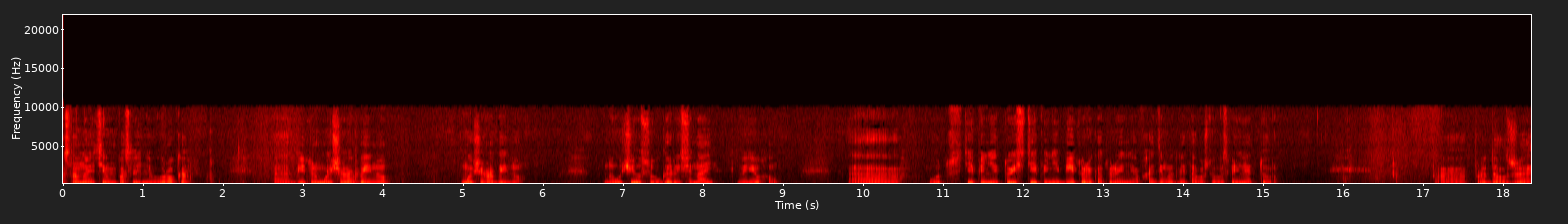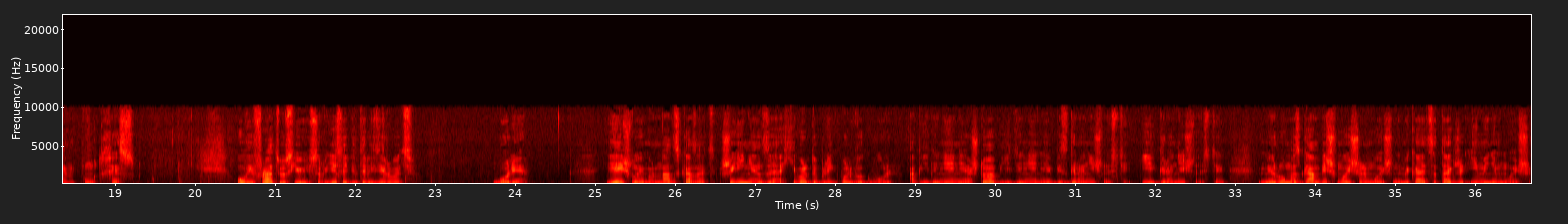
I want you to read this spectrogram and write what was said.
Основная тема последнего урока э, – Битуль Мой Шарабейну. Мой Шарабейну научился у горы Синай, выехал, э, вот степени, той степени битуля, которая необходима для того, чтобы воспринять Тору. Э, продолжаем. Пункт Хес. У Вифратиус Йойсер, если детализировать более – Ей шлоймер, надо сказать, шиинин за хибр де бликбуль гвуль, объединение, что объединение безграничности и граничности, мирума с гамби шмойшер мойши, намекается также именем Мойши.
